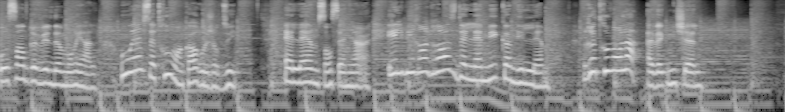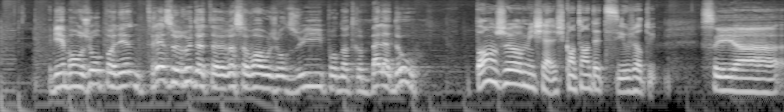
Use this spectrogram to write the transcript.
au centre-ville de Montréal, où elle se trouve encore aujourd'hui. Elle aime son Seigneur et il lui rend grâce de l'aimer comme il l'aime. Retrouvons-la avec Michel. Eh bien, bonjour Pauline. Très heureux de te recevoir aujourd'hui pour notre balado. Bonjour Michel, je suis contente d'être ici aujourd'hui. C'est euh,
